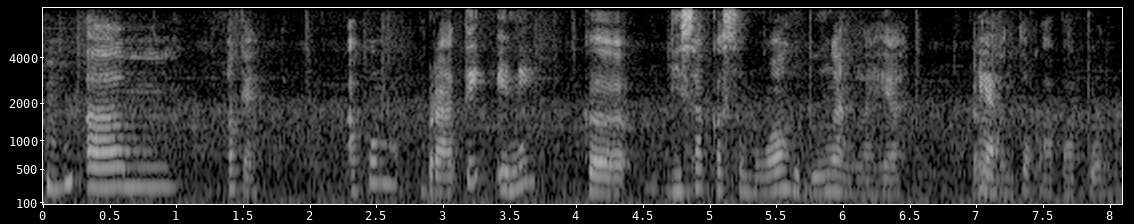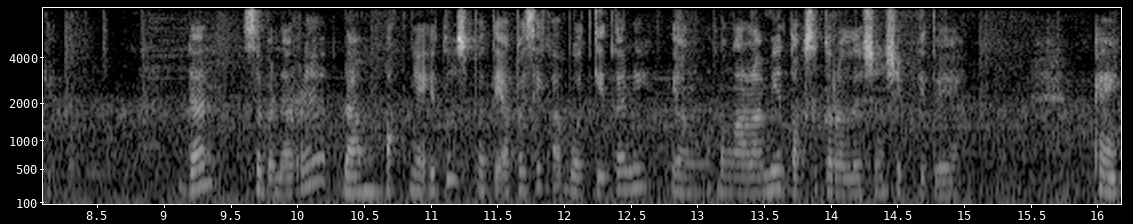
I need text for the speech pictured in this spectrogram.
mm-hmm. um, oke okay. aku berarti ini ke bisa ke semua hubungan lah ya dalam yeah. bentuk apa pun gitu dan sebenarnya dampaknya itu seperti apa sih kak buat kita nih yang mengalami toxic relationship gitu ya Oke, okay.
